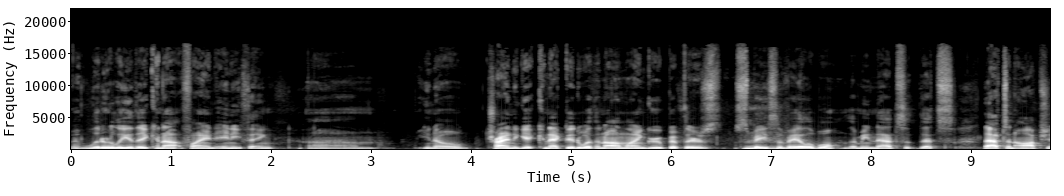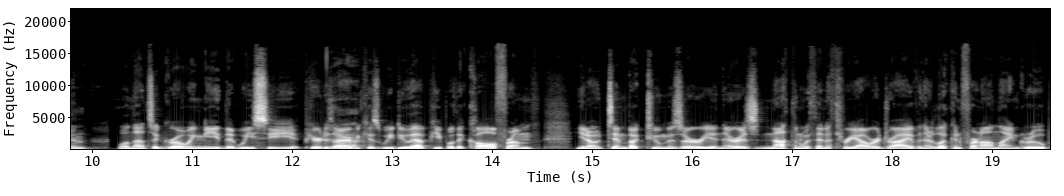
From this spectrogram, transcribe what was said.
literally they cannot find anything, um, you know, trying to get connected with an online group if there's space available. I mean, that's that's that's an option. Well, and that's a growing need that we see at Pure Desire Yeah. because we do have people that call from, you know, Timbuktu, Missouri, and there is nothing within a three hour drive, and they're looking for an online group.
